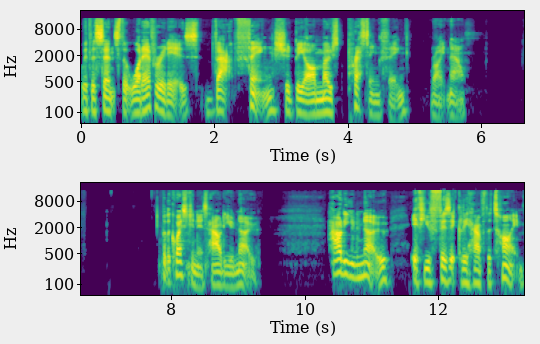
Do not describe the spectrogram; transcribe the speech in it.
with the sense that whatever it is, that thing should be our most pressing thing right now. But the question is how do you know? How do you know if you physically have the time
